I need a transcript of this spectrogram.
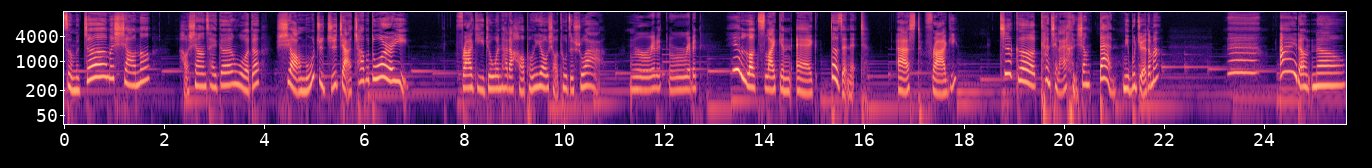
怎么这么小呢？好像才跟我的小拇指指甲差不多而已。Froggy 就问他的好朋友小兔子说啊，Ribbit, Ribbit, it looks like an egg, doesn't it? asked Froggy. 这个看起来很像蛋，你不觉得吗 don't know,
